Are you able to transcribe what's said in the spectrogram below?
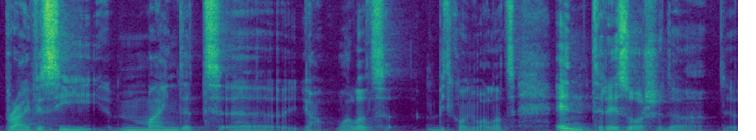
privacy-minded ja, wallet. Bitcoin Wallet. En Trezor, de, de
